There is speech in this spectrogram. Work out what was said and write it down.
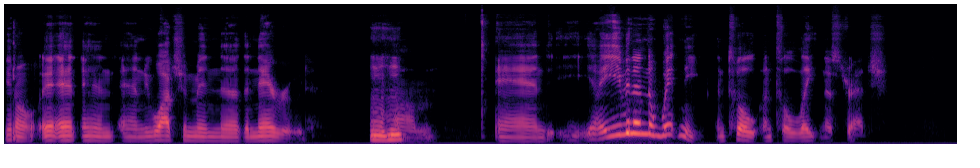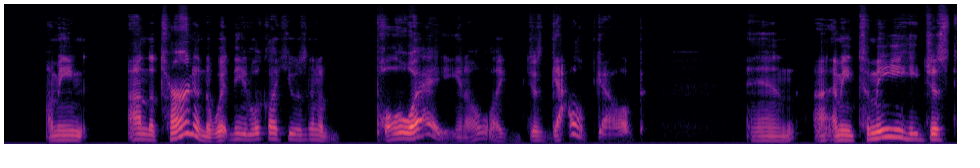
you know, and and and you watch him in uh, the Nehrud, Mhm. um, and you know, even in the Whitney until until late in the stretch. I mean, on the turn in the Whitney, he looked like he was going to pull away. You know, like just gallop, gallop. And I I mean, to me, he just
